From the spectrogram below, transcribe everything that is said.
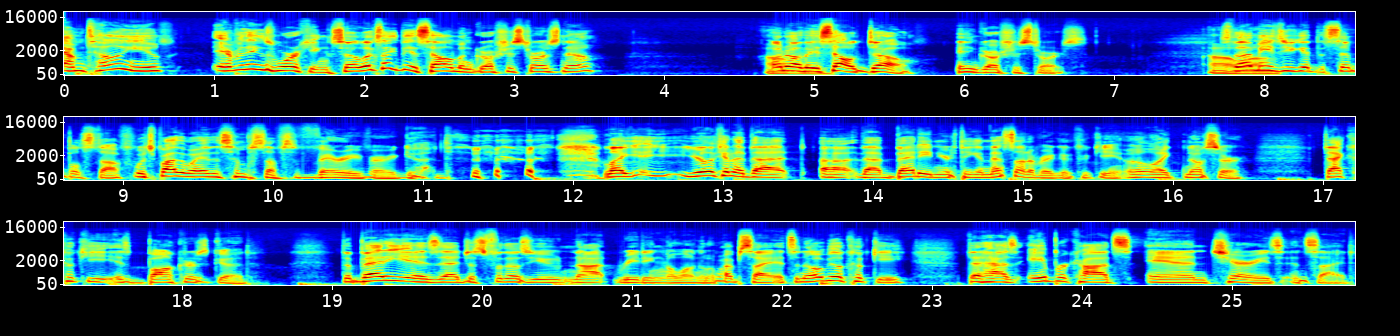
I'm telling you, everything's working. So it looks like they sell them in grocery stores now. Oh, no, oh, they sell dough in grocery stores. Oh, So that well. means you get the simple stuff, which, by the way, the simple stuff's very, very good. like you're looking at that uh, that Betty, and you're thinking that's not a very good cookie. Oh, like, no, sir, that cookie is bonkers good. The Betty is uh, just for those of you not reading along on the website. It's an oatmeal cookie that has apricots and cherries inside.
